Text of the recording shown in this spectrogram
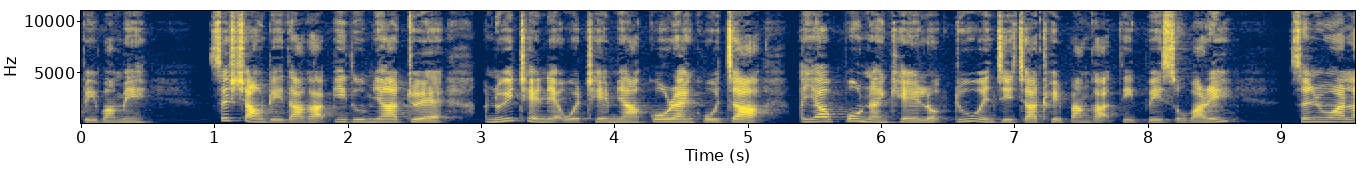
ပေးပါမယ်။စစ်ရှောင်ဒေတာကပြည်သူများအတွက်အနှွေးထည်နဲ့အဝတ်ထည်များကိုယ်တိုင်ကိုကြအရောက်ပို့နိုင်ခဲ့လို့ဒူဝင်ကြီးကြားထွေးပန်းကအသိပေးဆိုပါတယ်။ဇန်နဝါရီလ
